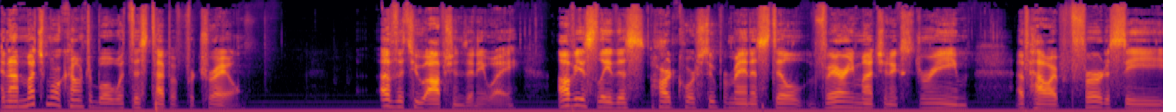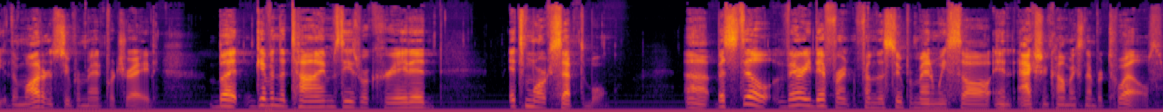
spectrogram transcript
And I'm much more comfortable with this type of portrayal. Of the two options, anyway. Obviously, this hardcore Superman is still very much an extreme of how I prefer to see the modern Superman portrayed. But given the times these were created, it's more acceptable. Uh, but still very different from the Superman we saw in Action Comics number 12.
